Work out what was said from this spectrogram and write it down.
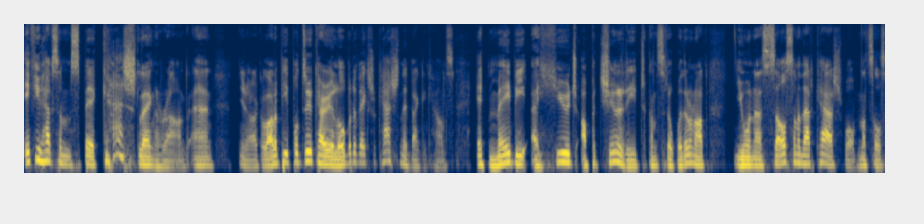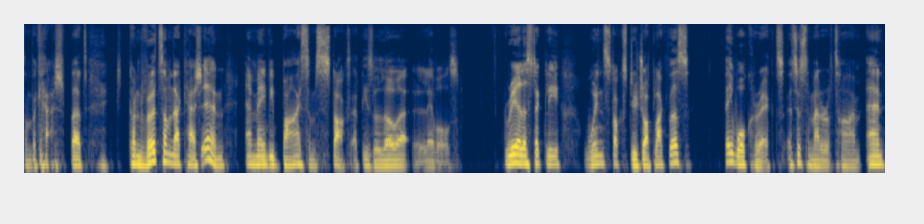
if you have some spare cash laying around and you know, like a lot of people do carry a little bit of extra cash in their bank accounts, it may be a huge opportunity to consider whether or not you want to sell some of that cash. Well, not sell some of the cash, but convert some of that cash in and maybe buy some stocks at these lower levels. Realistically, when stocks do drop like this, they will correct. It's just a matter of time. And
